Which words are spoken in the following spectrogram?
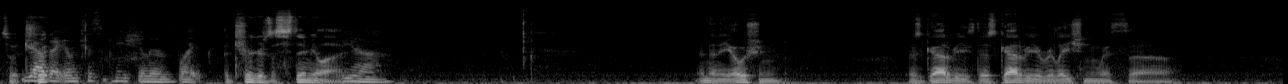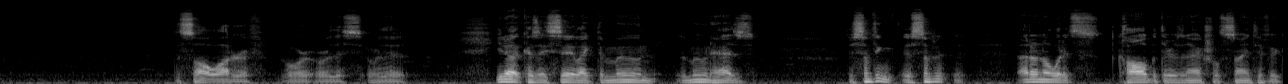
So it, Yeah, the anticipation is like, it triggers a stimuli. yeah. And then the ocean there's got to be there's got to be a relation with uh, the salt water if, or or this or the you know because they say like the moon the moon has there's something there's something I don't know what it's called but there's an actual scientific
